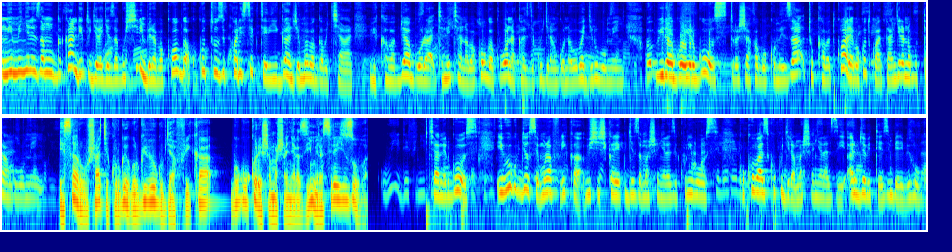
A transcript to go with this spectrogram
mu imenyerezamwuga kandi tugerageza gushyira imbere abakobwa kuko tuzi ko ari sekiteri yiganjemo abagabo cyane. Bikaba byagora cyane cyane abakobwa kubona akazi kugira ngo nabo bagire ubumenyi. Biragoye rwose. Turashaka gukomeza tukaba twareba ko twatangira no gutanga ubumenyi. Ese hari ubushake ku rwego rw'ibihugu bya afurika bwo gukoresha amashanyarazi y'imirasire y'izuba? Cyane rwose. Ibihugu byose muri afurika bishishikariye kugeza amashanyarazi kuri bose kuko bazi ko kugira amashanyarazi ari byo biteza imbere ibihugu.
